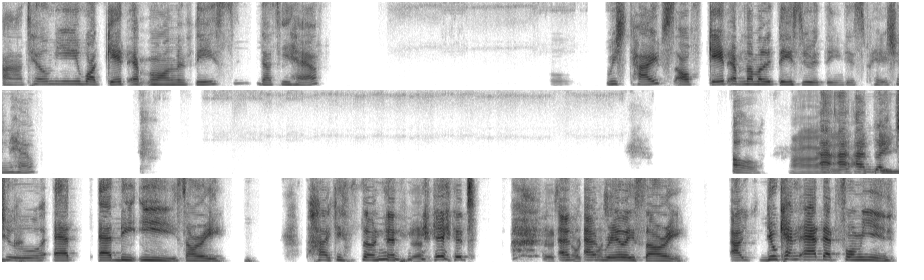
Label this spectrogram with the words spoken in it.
uh, tell me what gait among this does he have? Which types of gait abnormalities do you think this patient have? Oh, I, I, would like to add, add the E, sorry. Parkinsonian yes. gait. Yes, I'm, no I'm really sorry. Uh, you can add that for me.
